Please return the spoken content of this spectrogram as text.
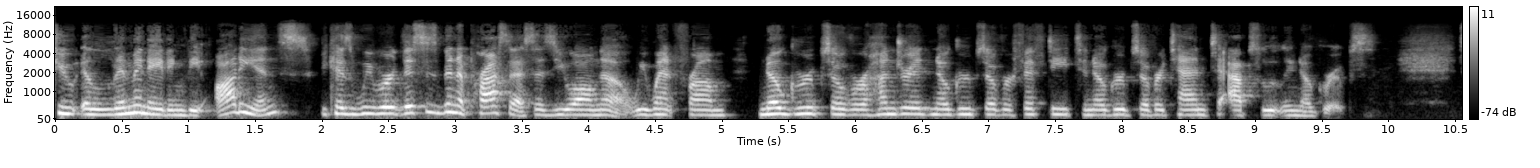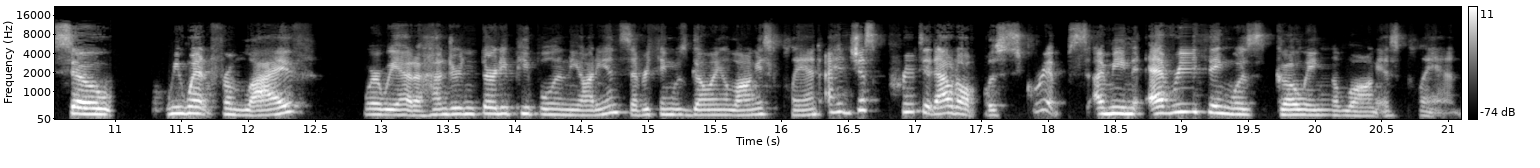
to eliminating the audience because we were this has been a process as you all know. We went from no groups over 100 no groups over 50 to no groups over 10 to absolutely no groups so we went from live where we had 130 people in the audience. Everything was going along as planned. I had just printed out all the scripts. I mean, everything was going along as planned.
